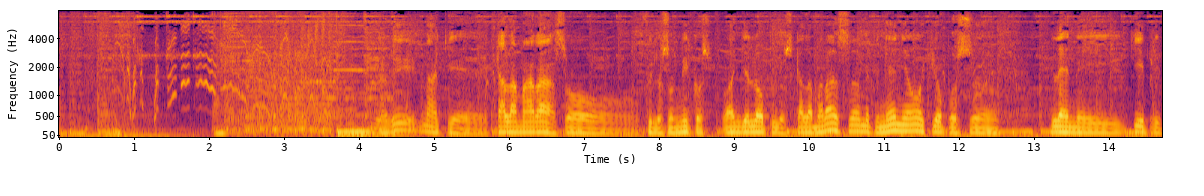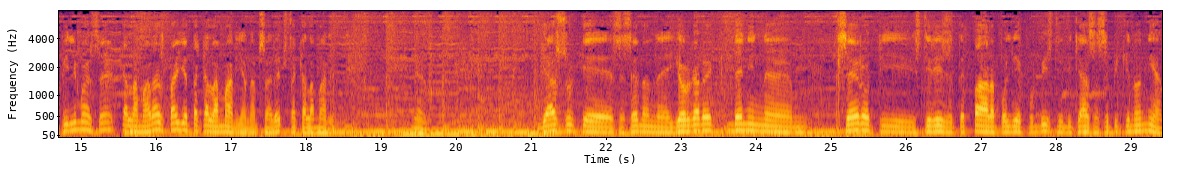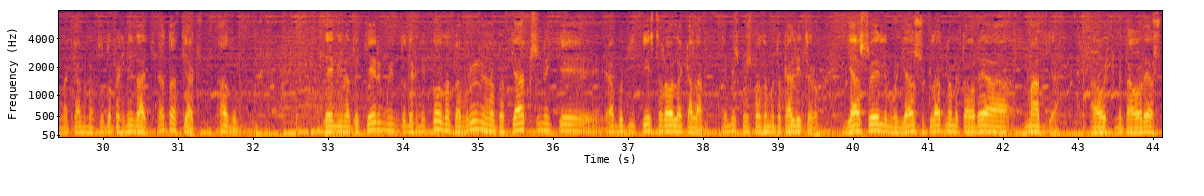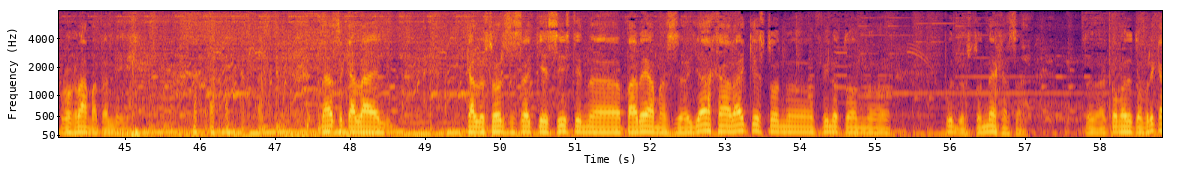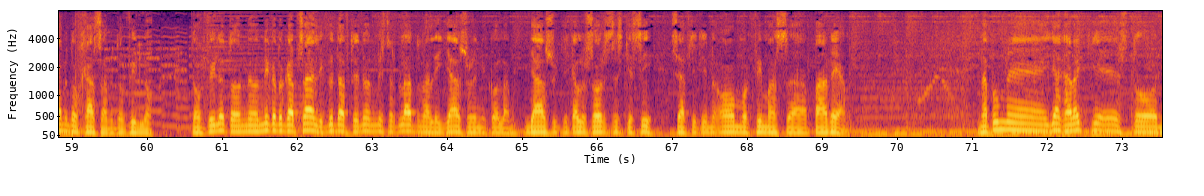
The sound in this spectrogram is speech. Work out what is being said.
δηλαδή. Να και Καλαμαράς ο φίλος ο Νίκος ο Αγγελόπουλος. Καλαμαράς ε, με την έννοια όχι όπως ε, λένε οι Κύπροι φίλοι μας ε, Καλαμαράς πάει για τα καλαμάρια να ψαρέψει τα καλαμάρια. Ναι. Γεια σου και σε σέναν ε, Γιώργαρε. Δεν είναι ξέρω ότι στηρίζετε πάρα πολύ εκπομπή στη δικιά σας επικοινωνία να κάνουμε αυτό το παιχνιδάκι. Θα το φτιάξουμε. Θα δούμε δεν είναι το κέρι μου, είναι το τεχνικό. Θα τα βρουν, θα τα φτιάξουν και από εκεί και ύστερα όλα καλά. Εμείς προσπαθούμε το καλύτερο. Γεια σου Έλλη μου, γεια σου Πλάτωνα με τα ωραία μάτια. Α, όχι, με τα ωραία σου προγράμματα λέει. Να είσαι καλά Έλλη. Καλώς όρισες και εσύ στην uh, παρέα μας Γεια χαρά και στον uh, φίλο τον uh, Πούντος, τον έχασα τον, Ακόμα δεν τον βρήκαμε, τον χάσαμε τον φίλο τον φίλο τον Νίκο τον Καψάλη. Good afternoon Mr. Πλάτου να λέει Γεια σου ρε Νικόλα. Γεια σου και καλώς όρισες και εσύ Σε αυτή την όμορφη μας παρέα. Να πούμε για χαρά και στον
